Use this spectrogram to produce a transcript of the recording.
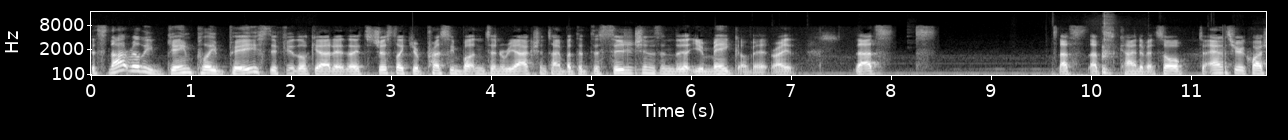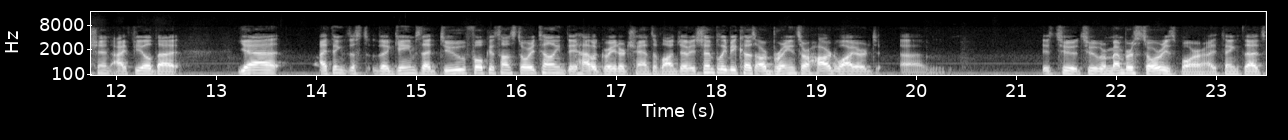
it's not really gameplay based if you look at it. It's just like you're pressing buttons and reaction time, but the decisions and that you make of it, right? That's that's that's kind of it. So to answer your question, I feel that yeah, I think the, the games that do focus on storytelling, they have a greater chance of longevity simply because our brains are hardwired um, to to remember stories more. I think that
